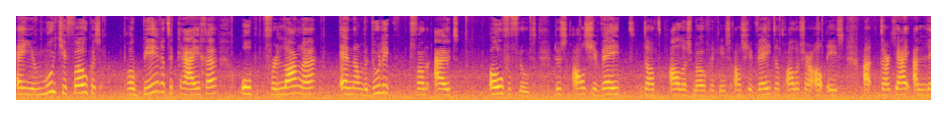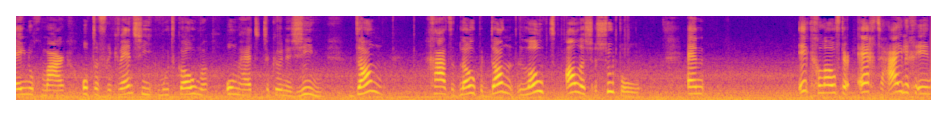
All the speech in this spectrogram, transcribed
En je moet je focus proberen te krijgen op verlangen. En dan bedoel ik vanuit overvloed. Dus als je weet dat alles mogelijk is, als je weet dat alles er al is, dat jij alleen nog maar op de frequentie moet komen om het te kunnen zien, dan gaat het lopen. Dan loopt alles soepel. En ik geloof er echt heilig in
